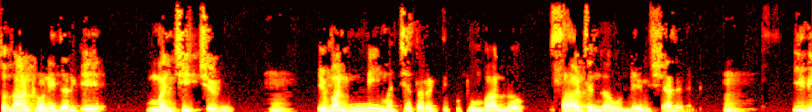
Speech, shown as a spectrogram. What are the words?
సో దాంట్లోనే జరిగే మంచి చెడు ఇవన్నీ మధ్యతరగతి కుటుంబాల్లో సహజంగా ఉండే విషయాలేనండి. ఇది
